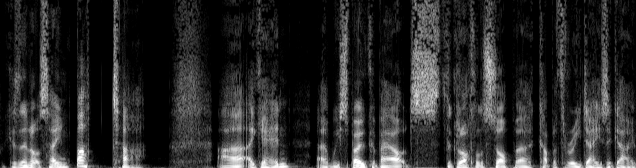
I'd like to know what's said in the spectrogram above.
Because they're not saying butter. Uh, again, uh, we spoke about the glottal stop a couple of three days ago.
